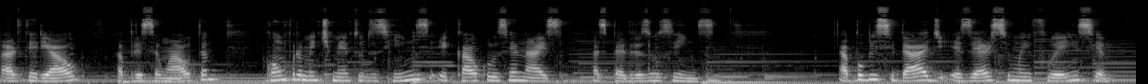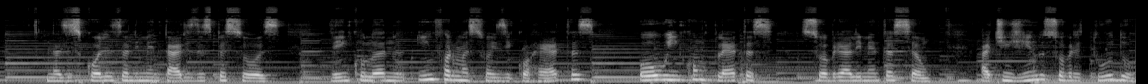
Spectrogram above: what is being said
arterial, a pressão alta, comprometimento dos rins e cálculos renais, as pedras nos rins. A publicidade exerce uma influência nas escolhas alimentares das pessoas, vinculando informações incorretas ou incompletas sobre a alimentação, atingindo sobretudo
